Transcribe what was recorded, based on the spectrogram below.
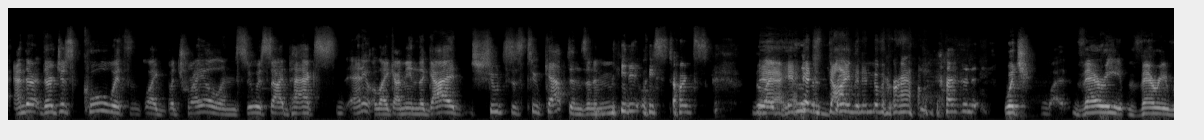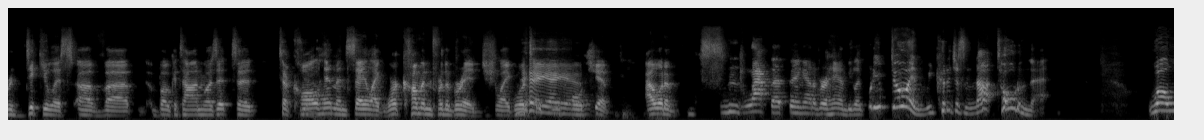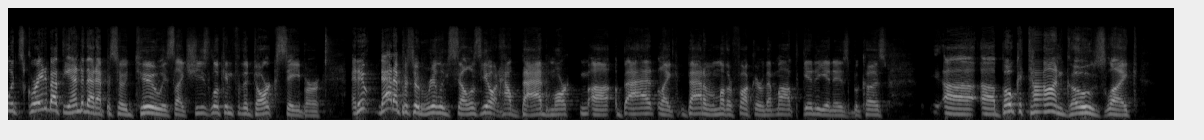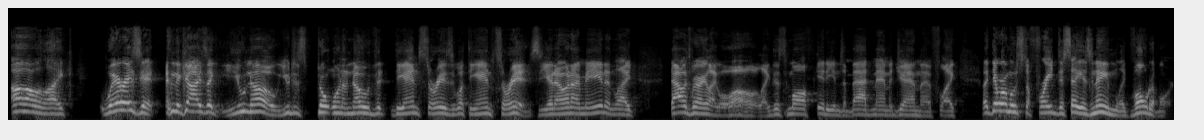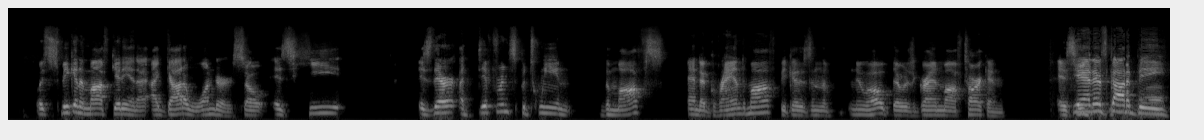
And they're they're just cool with like betrayal and suicide packs. Anyway, like I mean, the guy shoots his two captains and immediately starts. yeah, like, yeah, just diving into the ground Which very very ridiculous of uh, Bo-Katan was it to to call him and say like we're coming for the bridge like we're Yeah, taking yeah, the whole ship. I would have slapped that thing out of her hand, be like, "What are you doing? We could have just not told him that." Well, what's great about the end of that episode too is like she's looking for the dark saber, and it, that episode really sells you on how bad Mark, uh, bad like bad of a motherfucker that Moff Gideon is because uh, uh, Bo-Katan goes like, "Oh, like where is it?" And the guy's like, "You know, you just don't want to know that the answer is what the answer is." You know what I mean? And like that was very like, "Whoa!" Like this Moff Gideon's a bad mamma jamma. If like like they were almost afraid to say his name, like Voldemort. But speaking of Moff Gideon, I, I gotta wonder. So is he? Is there a difference between the Moffs and a Grand Moff? Because in the New Hope there was Grand Moff Tarkin. Is he- Yeah, there's got to be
